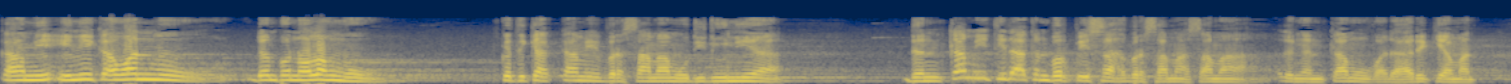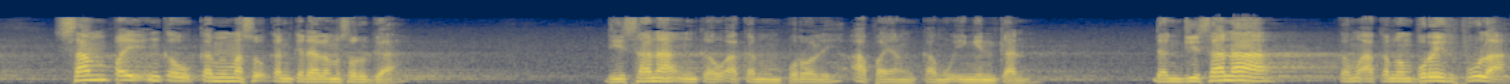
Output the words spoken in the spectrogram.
kami ini kawanmu dan penolongmu ketika kami bersamamu di dunia dan kami tidak akan berpisah bersama-sama dengan kamu pada hari kiamat sampai engkau kami masukkan ke dalam surga. Di sana engkau akan memperoleh apa yang kamu inginkan. Dan di sana kamu akan memperoleh pula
